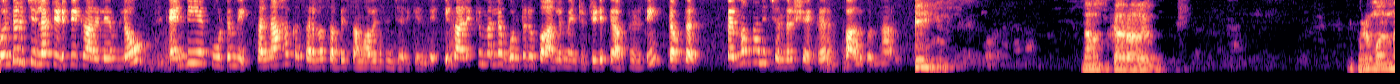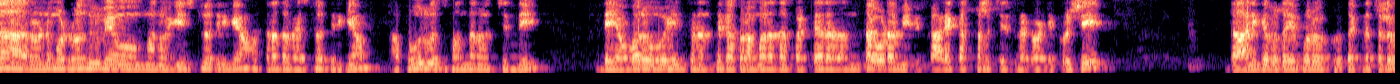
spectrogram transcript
గుంటూరు జిల్లా టీడీపీ కార్యాలయంలో ఎన్డీఏ కూటమి సన్నాహక సర్వసభ్య సమావేశం జరిగింది. ఈ కార్యక్రమంలో గుంటూరు పార్లమెంటు టీడీపీ అభ్యర్థి డాక్టర్ పెమ్మసాని చంద్రశేఖర్ పాల్గొన్నారు. నమస్కారాలు. ఇప్పుడు మొన్న రెండు మూడు రోజులు మేము మనం ఈస్ట్లో తిరిగాం తర్వాత వెస్ట్లో తిరిగాం. అపూర్వ స్పందన వచ్చింది. అంటే ఎవరు ఊహించినంతగా బ్రహ్మరథం పట్టారు. అదంతా కూడా మీ కార్యకర్తలు చేసినటువంటి కృషి. దానికి హృదయపూర్వక కృతజ్ఞతలు.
